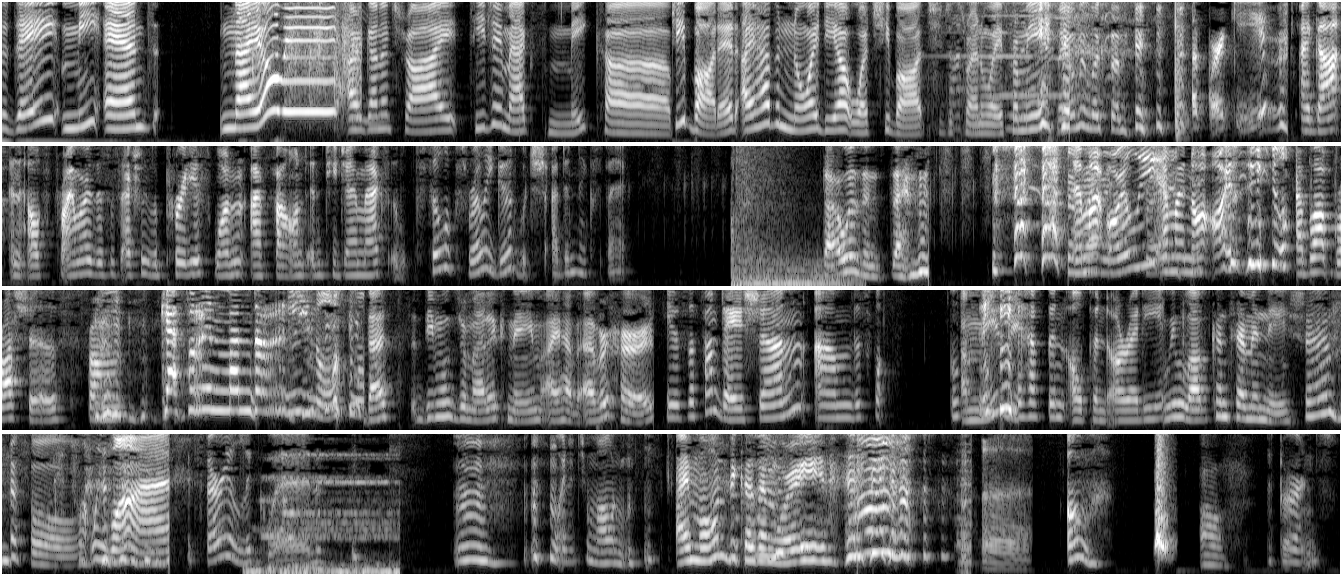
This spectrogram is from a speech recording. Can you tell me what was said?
Today, me and Naomi are gonna try TJ Maxx makeup. She bought it. I have no idea what she bought. She just ran away from me. Naomi looks unhinged. quirky. I got an e.l.f. primer. This is actually the prettiest one I found in TJ Maxx. It still looks really good, which I didn't expect. That was intense. Am I oily? Am I not oily? I bought brushes from Catherine Malandrino. That's the most dramatic name I have ever heard. Here's the foundation. Um, this one. Oopsie. Amazing. they have been opened already. We love contamination. Beautiful. That's what we want. it's very liquid. Mm. Why did you moan? I moan because I'm worried. Oh, oh. it burns.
